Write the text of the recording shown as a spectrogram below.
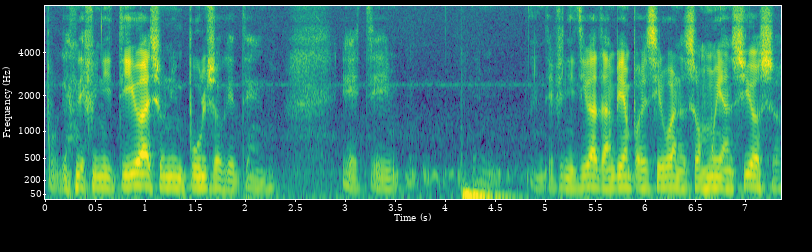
porque en definitiva es un impulso que tengo. Este, en definitiva también por decir, bueno, sos muy ansioso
